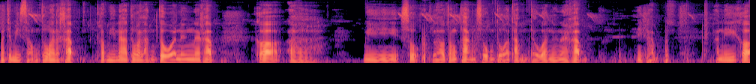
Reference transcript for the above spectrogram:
มันจะมี 2 ตัวนะครับ ก็มีหน้าตัวหลังตัวหนึ่งนะครับ ก็มีสูเราต้องตั้งสูงตัวต่ำตัวนึงนะครับนี่ครับ อันนี้ก็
